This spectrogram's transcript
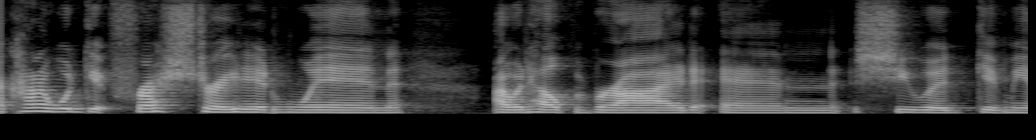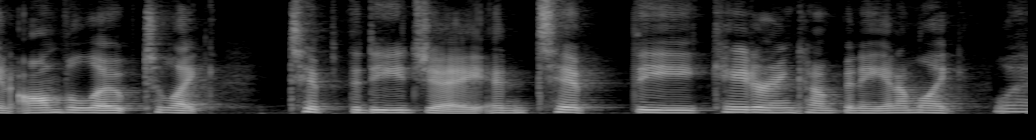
I kind of would get frustrated when I would help a bride and she would give me an envelope to like tip the DJ and tip the catering company. And I'm like, well,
